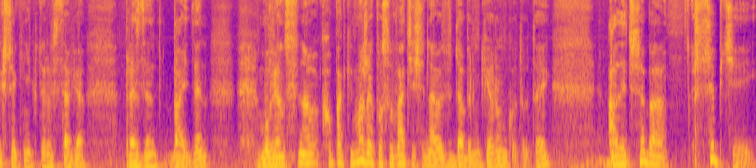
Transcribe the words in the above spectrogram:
wykrzyknik, który wstawia prezydent Biden, mówiąc, no chłopaki, może posuwacie się nawet w dobrym kierunku tutaj, ale trzeba szybciej,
